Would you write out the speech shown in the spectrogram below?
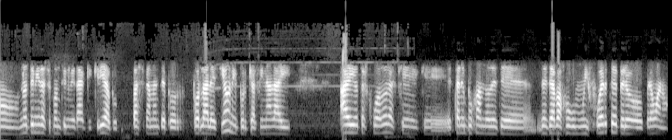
no, no he tenido esa continuidad que quería, básicamente por por la lesión y porque al final hay hay otras jugadoras que, que están empujando desde desde abajo muy fuerte, pero pero bueno,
